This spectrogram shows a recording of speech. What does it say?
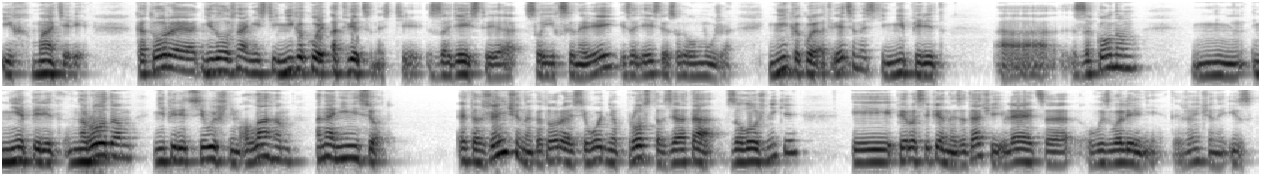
их матери, которая не должна нести никакой ответственности за действия своих сыновей и за действия своего мужа. Никакой ответственности ни перед э, законом, ни перед народом, ни перед Всевышним Аллахом она не несет. Это женщина, которая сегодня просто взята в заложники, и первостепенной задачей является вызволение этой женщины из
